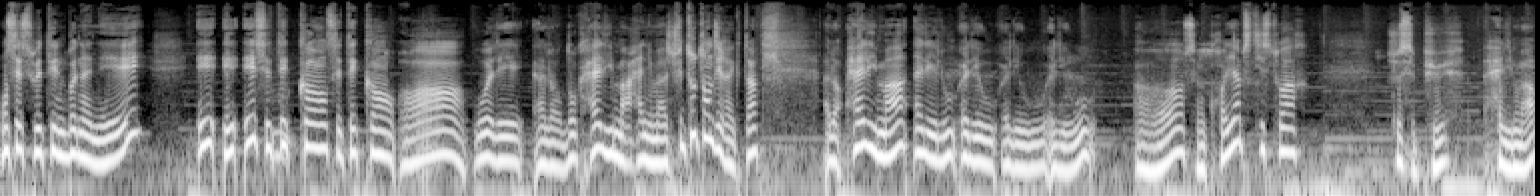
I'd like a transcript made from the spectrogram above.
On s'est souhaité une bonne année. Et, et, et c'était quand C'était quand? Oh, où elle est? Alors, donc, Halima, Halima, je fais tout en direct. Hein. Alors, Halima, elle est où Elle est où Elle est où Elle est où? Oh, c'est incroyable cette histoire. Je sais plus. Halima,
